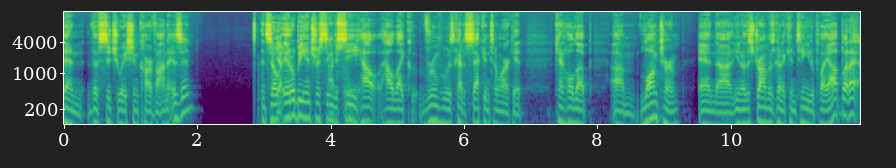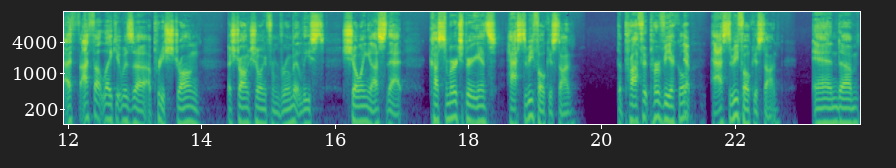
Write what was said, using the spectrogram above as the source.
than the situation Carvana is in. And so Yep. it'll be interesting to see how how like Vroom, who was kind of second to market, can hold up um, long term. And uh, you know, this drama is going to continue to play out. But I, I I felt like it was a, a pretty strong a strong showing from Vroom, at least showing us that customer experience has to be focused on the profit per vehicle Yep. has to be focused on. And um,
